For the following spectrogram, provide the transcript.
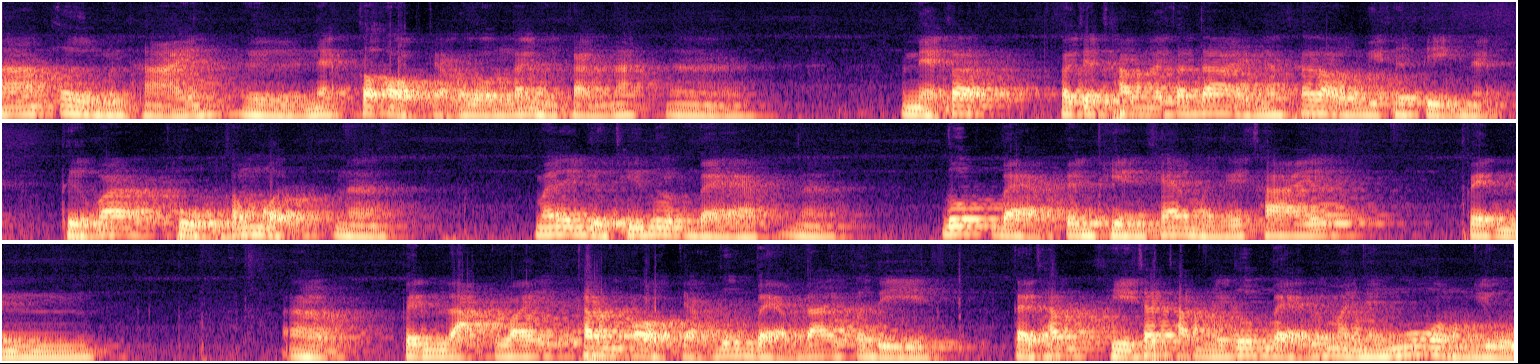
น้ำเออมันหายเออเนี่ยก็ออกจากอารมณ์ได้เหมือนกันนะอ่าเนี่ยก็เราจะทำอะไรก็ได้นะถ้าเรามีสติเนี่ย ถือว่าถูกทั้งหมดนะไม่ได้อยู่ที่รูปแบบนะรูปแบบเป็นเพียงแค่เหมือนคล้ายๆเป็นอ่าเป็นหลักไว้ถ้ามันออกจากรูปแบบได้ก็ดี แต่ถ้าทีถ้าทำในรูปแบบแล้วมันยังง่วงอยู่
